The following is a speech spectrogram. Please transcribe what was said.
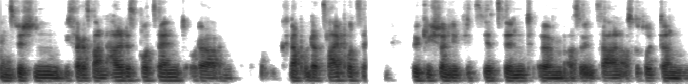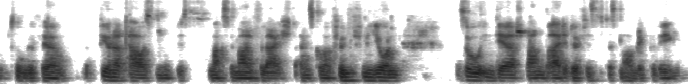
inzwischen, ich sage es mal, ein halbes Prozent oder knapp unter zwei Prozent wirklich schon infiziert sind, ähm, also in Zahlen ausgedrückt dann so ungefähr 400.000 bis maximal vielleicht 1,5 Millionen. So in der Spannbreite dürfte sich das im Augenblick bewegen.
